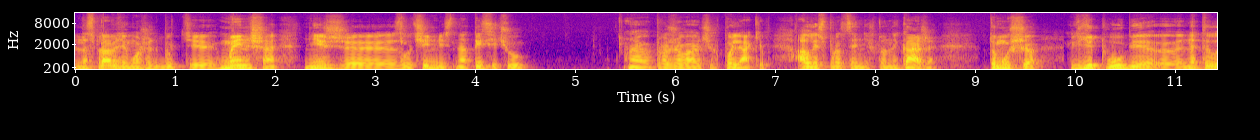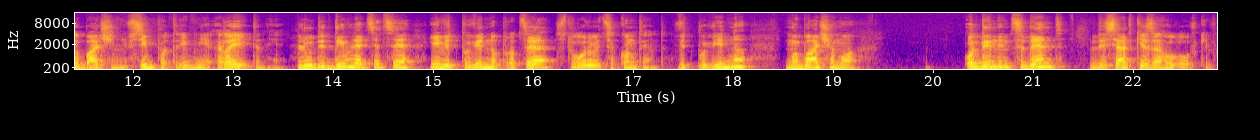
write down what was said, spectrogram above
насправді може бути менша, ніж злочинність на тисячу проживаючих поляків. Але ж про це ніхто не каже. Тому що в Ютубі, на телебаченні всім потрібні рейтинги. Люди дивляться це і відповідно про це створюється контент. Відповідно, ми бачимо один інцидент, десятки заголовків.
